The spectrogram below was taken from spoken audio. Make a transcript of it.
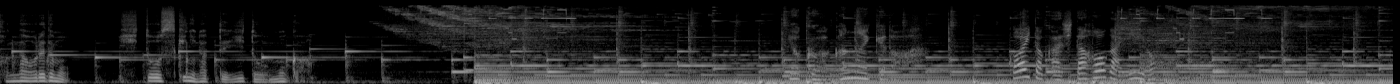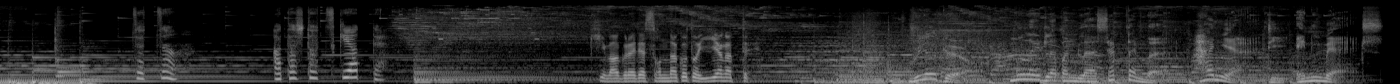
こんな俺でも人を好きになっていいと思うか？よくわかんないけど恋とかした方がいいよ。つっつん私と付き合って。気まぐれでそんなこと言いやがって。Real Girl mulai 18 September hanya di Animax.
